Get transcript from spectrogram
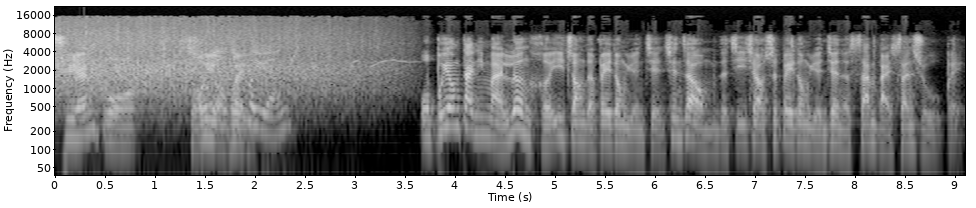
全国所有会。员，的会员。我不用带你买任何一张的被动元件，现在我们的绩效是被动元件的三百三十五倍。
